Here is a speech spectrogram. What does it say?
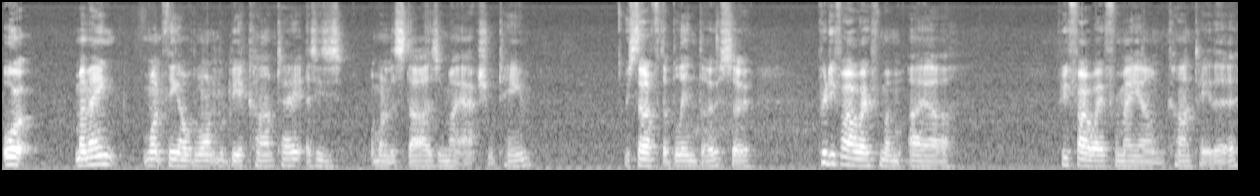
Or my main one thing I would want would be a Kante, as he's one of the stars in my actual team. We start off with a blind though, so pretty far away from a, a uh, pretty far away from a um, Kante there.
